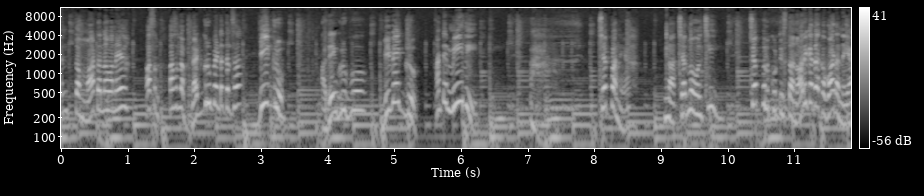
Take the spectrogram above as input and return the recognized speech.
ఎంత మాట అన్నావనయ్య? అసలు అసలు బ్లడ్ గ్రూప్ ఏంటో తెలుసా? V group. అదేం గ్రూపు? వివేక్ గ్రూప్. అంటే మీది? చెప్పనయ్య. నా చర్మం వచ్చి చెప్పులు కుట్టిస్తాను. అరిగేదాకా వాడనయ్య.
